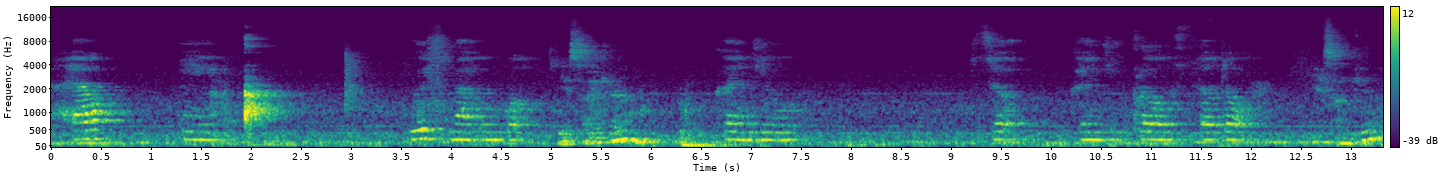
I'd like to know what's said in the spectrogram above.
help me with my homework? Yes, I can. Can you so can you close the door? Yes, I can.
